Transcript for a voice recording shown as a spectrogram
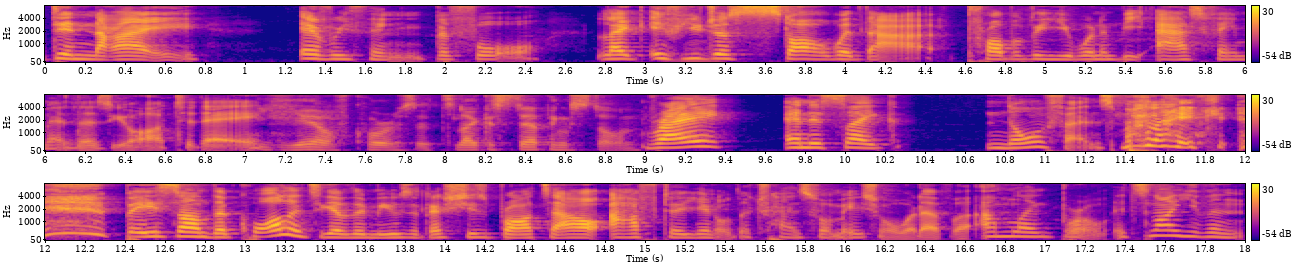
deny everything before. Like if you mm. just start with that probably you wouldn't be as famous as you are today. Yeah, of course, it's like a stepping stone. right? And it's like no offense but like based on the quality of the music that she's brought out after you know the transformation or whatever i'm like bro it's not even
